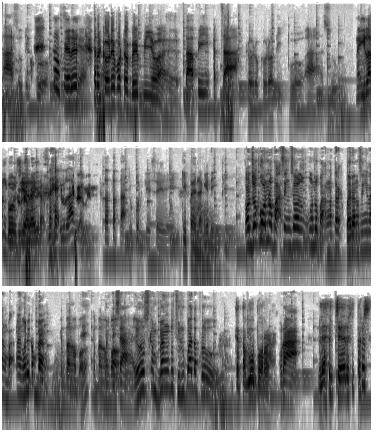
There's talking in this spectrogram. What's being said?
Asu tiba. Pere. Regane padha mbek Mio ae. Eh, tapi pecah goro-goro tiba asu. Nek ilang mbok ziarahi ra. Nek ilang Amin. tetep tak dukun kese. Iki barangnya ning di Koncoku ono Pak sing ngono Pak ngetrek barang sing ilang Pak. Nganggone kembang. kembang apa? Eh, kembang, Kembang apa? desa. Yo kembang tujuh rupa ta, Bro. Ketemu pora. Ora. Belajar terus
